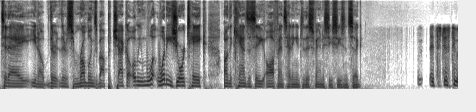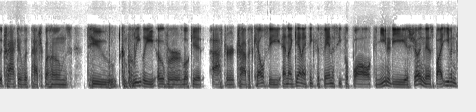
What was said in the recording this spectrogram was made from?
today. You know, there, there's some rumblings about Pacheco. I mean, what what is your take on the Kansas City offense heading into this fantasy season, Sig? It's just too attractive with Patrick Mahomes to completely overlook it after Travis Kelce. And again, I think the fantasy football community is showing this by even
